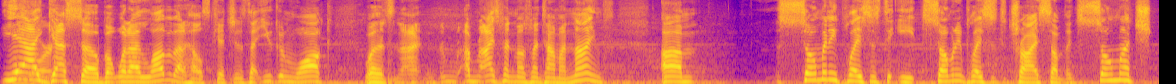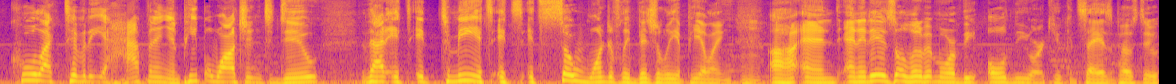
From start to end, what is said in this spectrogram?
Yeah, I guess so. But what I love about Hell's Kitchen is that you can walk, whether it's not, I spend most of my time on Ninth. Um, so many places to eat, so many places to try something, so much cool activity happening and people watching to do that it, it to me it's it's it's so wonderfully visually appealing. Uh, and and it is a little bit more of the old New York you could say as opposed to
